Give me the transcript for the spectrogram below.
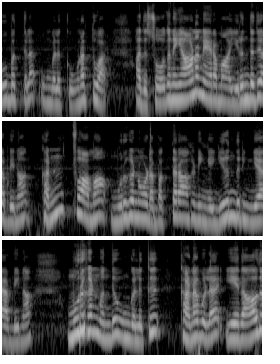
ரூபத்தில் உங்களுக்கு உணர்த்துவார். அது சோதனையான நேரமாக இருந்தது அப்படின்னா கன்ஃபார்மாக முருகனோட பக்தராக நீங்கள் இருந்துறீங்க அப்படின்னா முருகன் வந்து உங்களுக்கு கனவுல ஏதாவது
